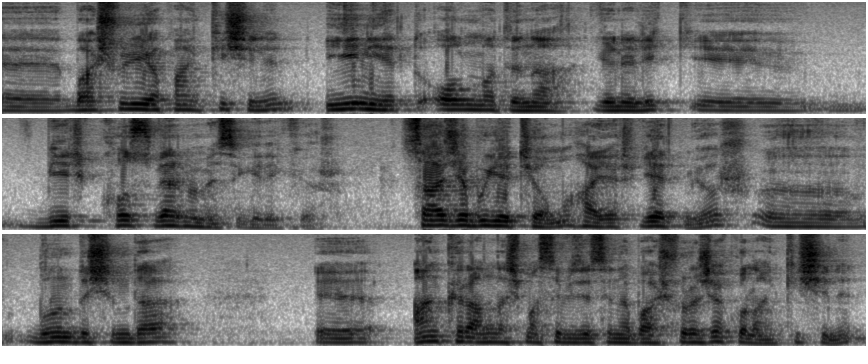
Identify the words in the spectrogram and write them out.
e, başvuru yapan kişinin iyi niyetli olmadığına yönelik e, bir koz vermemesi gerekiyor. Sadece bu yetiyor mu? Hayır, yetmiyor. E, bunun dışında e, Ankara Anlaşması vizesine başvuracak olan kişinin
